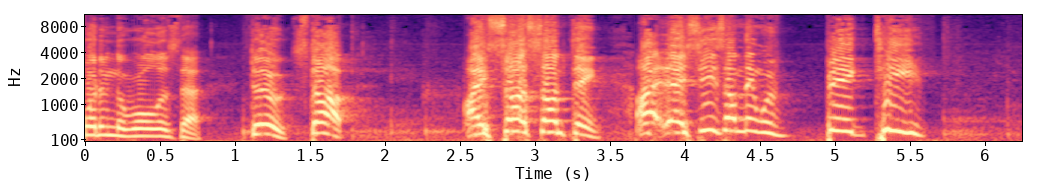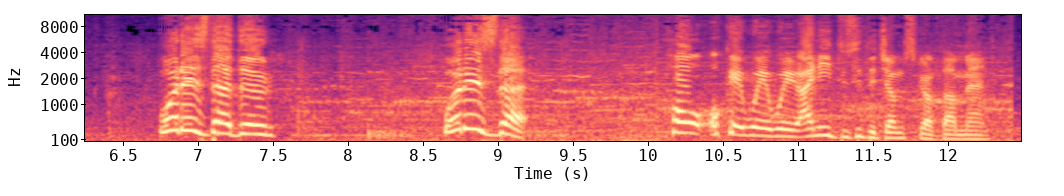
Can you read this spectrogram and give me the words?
What in the world is that? Dude, stop! I saw something! I, I see something with big teeth! What is that, dude? What is that? Oh, okay, wait, wait. I need to see the jump scare of that man.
